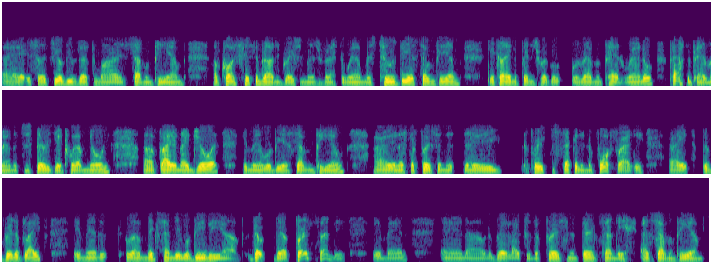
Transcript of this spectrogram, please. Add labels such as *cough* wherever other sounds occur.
Uh, so she'll be with us tomorrow at 7 p.m. Of course, Sister Bell and Grace and Minister Vanessa Williams is Tuesday at 7 p.m. Declaring the finished work with, with Reverend Pat Randall, Pastor Pat Randall. Is Thursday at 12 noon. Uh, Friday Night Joy, amen, will be at 7 p.m. Right, and that's the first and the, the first, the second, and the fourth Friday. Right, the Bread of Life, amen. Well, next Sunday will be the uh, the the first Sunday, amen and uh, the Bread of Life is the first and the third Sunday at 7 p.m.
